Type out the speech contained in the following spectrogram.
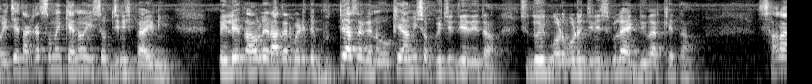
বেঁচে থাকার সময় কেন এইসব জিনিস পাইনি? পেলে তাহলে রাজার বাড়িতে ঘুরতে আসা কেন? ওকে আমি সব কিছু দিয়ে দিতাম। শুধু ওই বড় বড় জিনিসগুলো এক দুবার খেতাম। সারা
